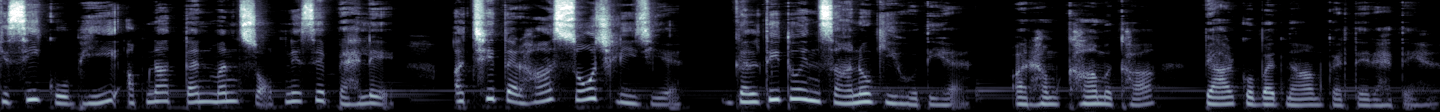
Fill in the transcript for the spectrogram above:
किसी को भी अपना तन मन सौंपने से पहले अच्छी तरह सोच लीजिए। गलती तो इंसानों की होती है और हम खाम खा प्यार को बदनाम करते रहते हैं।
